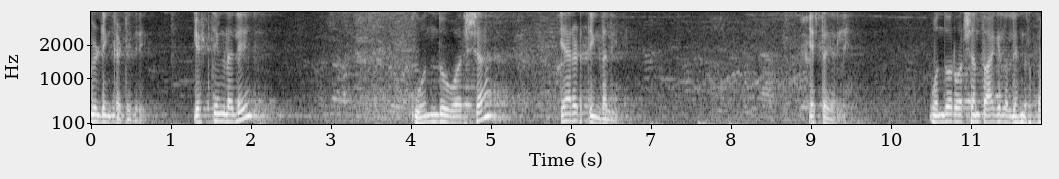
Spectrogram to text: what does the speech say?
ಬಿಲ್ಡಿಂಗ್ ಕಟ್ಟಿದಿರಿ ಎಷ್ಟು ತಿಂಗಳಲ್ಲಿ? ಒಂದು ವರ್ಷ, ಎರಡು ತಿಂಗಳಲ್ಲಿ. ಎಷ್ಟೋ ಇರಲಿ. ಒಂದೂವರೆ ವರ್ಷ ಅಂತೂ ಆಗಿಲ್ಲ ಅಲ್ಲೇಂದ್ರಪ್ಪ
